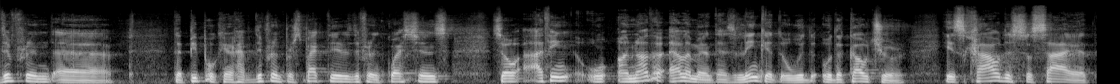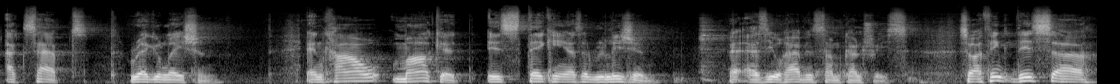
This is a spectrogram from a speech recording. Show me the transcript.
different, uh, that people can have different perspectives, different questions. So I think another element that's linked with, with the culture is how the society accepts regulation and how market is taken as a religion, as you have in some countries. So I think this. Uh,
